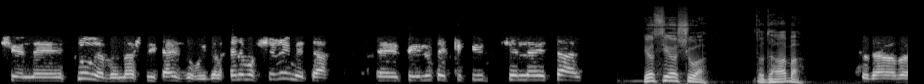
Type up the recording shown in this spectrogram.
של אה, סוריה ומהשליטה האזורית, ולכן הם מאפשרים את הפעילות ההתקפית של אה, צה"ל. יוסי יהושע, תודה רבה. תודה רבה.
